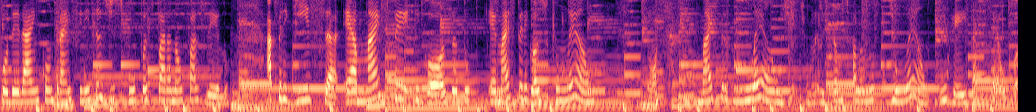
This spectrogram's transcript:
poderá encontrar infinitas desculpas para não fazê-lo. A preguiça é a mais perigosa do é mais perigosa do que um leão. Nossa, mais um leão, gente. Um leão. Estamos falando de um leão, o rei da selva.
